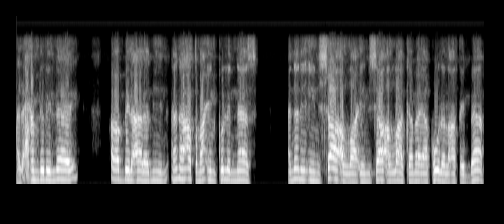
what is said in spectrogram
الحمد لله رب العالمين. أنا أطمئن كل الناس أنني إن شاء الله إن شاء الله كما يقول الأطباء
